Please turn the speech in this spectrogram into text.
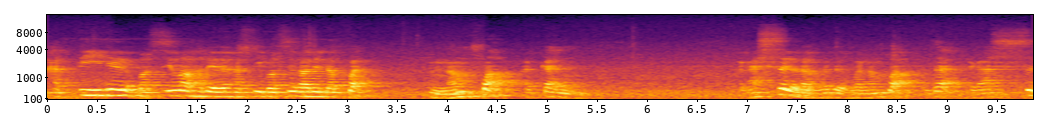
hati dia, basirah dia, hati basirah dia dapat nampak akan rasa lah benda bukan nampak zat rasa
